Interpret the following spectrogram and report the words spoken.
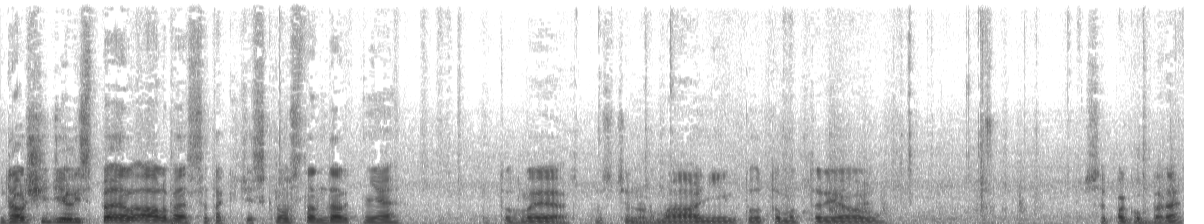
Další díly z PLALV se taky tisknou standardně. Tohle je prostě normální u tohoto materiálu. Se pak obere.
